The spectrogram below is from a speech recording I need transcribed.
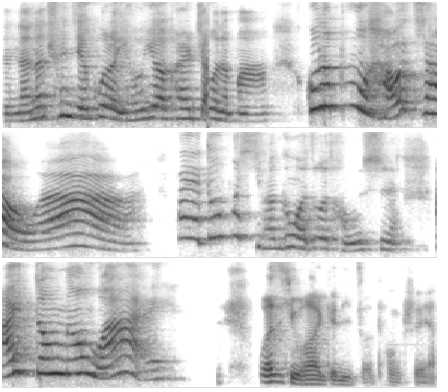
难，难道春节过了以后又要开始找了吗？工作不好找啊，家都不喜欢跟我做同事。I don't know why。我喜欢跟你做同事呀。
